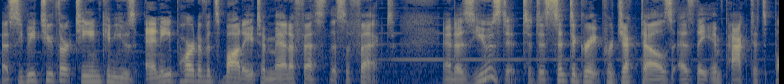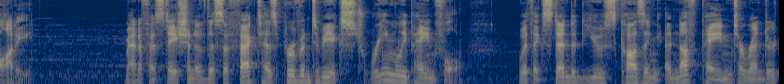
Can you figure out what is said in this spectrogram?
SCP 213 can use any part of its body to manifest this effect, and has used it to disintegrate projectiles as they impact its body. Manifestation of this effect has proven to be extremely painful, with extended use causing enough pain to render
